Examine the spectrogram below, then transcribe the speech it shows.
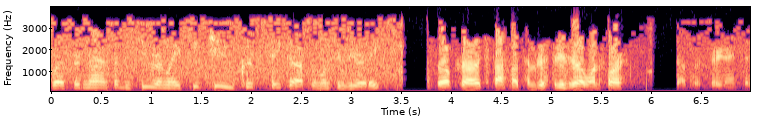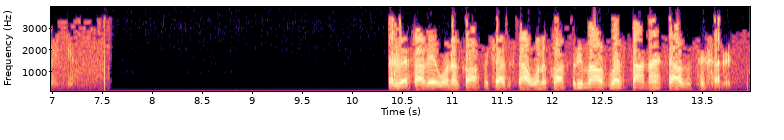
Southwest 3972, runway 22, clear takeoff, wind 160 So approach, fast altimeter 3014. Southwest 3972. Medevac 581 o'clock, for traffic now 1 o'clock, 3 miles westbound, 9600.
